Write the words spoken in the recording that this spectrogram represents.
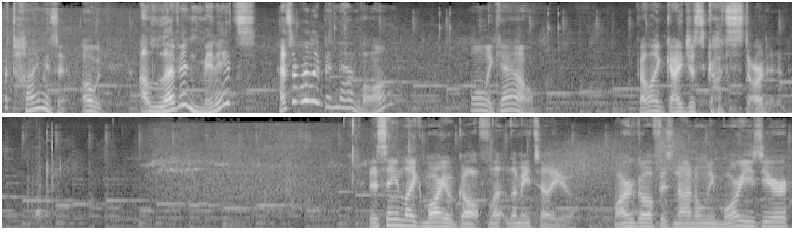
What time is it? Oh, 11 minutes? Has it really been that long? Holy cow. Felt like I just got started. This ain't like Mario Golf, let, let me tell you. Mario Golf is not only more easier,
